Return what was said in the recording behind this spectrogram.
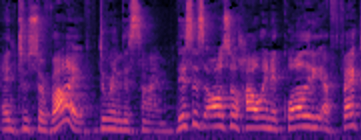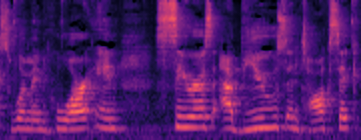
and to survive during this time. This is also how inequality affects women who are in serious abuse and toxic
